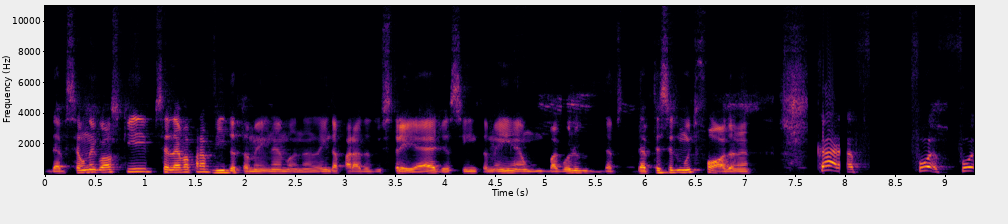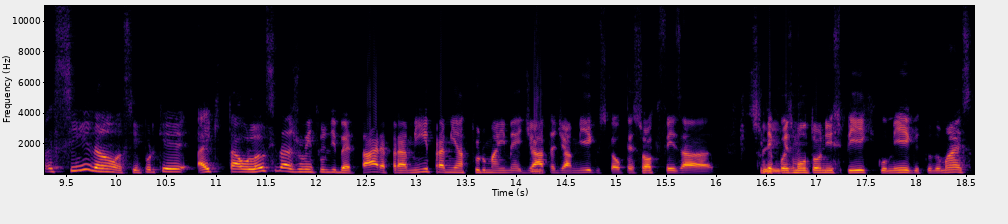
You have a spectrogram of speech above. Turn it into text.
deve ser um negócio que você leva pra vida também, né, mano? Além da parada do Stray Edge, assim, também é um bagulho, deve, deve ter sido muito foda, né? Cara, foi, foi, sim e não, assim, porque aí que tá o lance da juventude libertária, para mim e pra minha turma imediata de amigos, que é o pessoal que fez a. que depois montou no Speak comigo e tudo mais.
